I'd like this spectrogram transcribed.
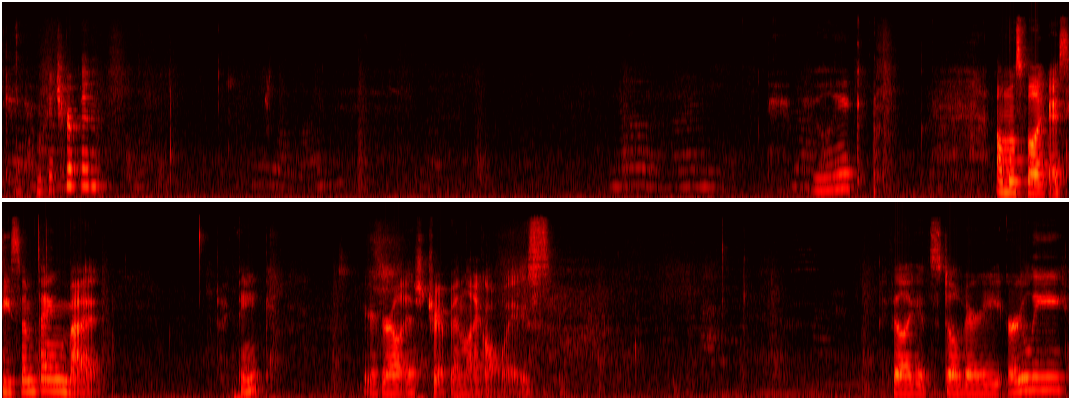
Okay, am I tripping? I feel like I almost feel like I see something, but I think your girl is tripping like always. I feel like it's still very early.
